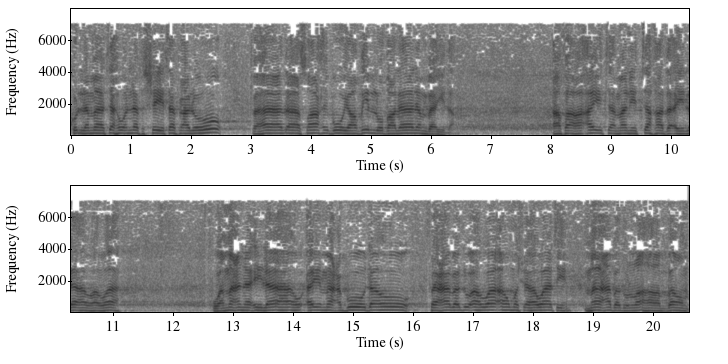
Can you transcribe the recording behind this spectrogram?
كلما تهوى النفس شيء تفعله فهذا صاحبه يضل ضلالا بعيدا. أفرأيت من اتخذ إلهه هواه؟ ومعنى إلهه أي معبوده؟ فعبدوا أهواءهم وشهواتهم. ما عبدوا الله ربهم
